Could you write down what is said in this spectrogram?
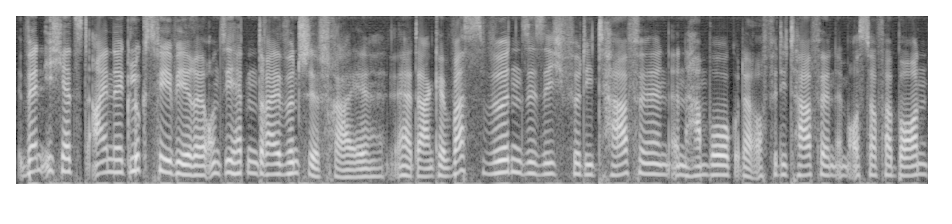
Wenn ich jetzt eine Glücksfee wäre und Sie hätten drei Wünsche frei, Herr Danke, was würden Sie sich für die Tafeln in Hamburg oder auch für die Tafeln im Ostdorfer Born,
